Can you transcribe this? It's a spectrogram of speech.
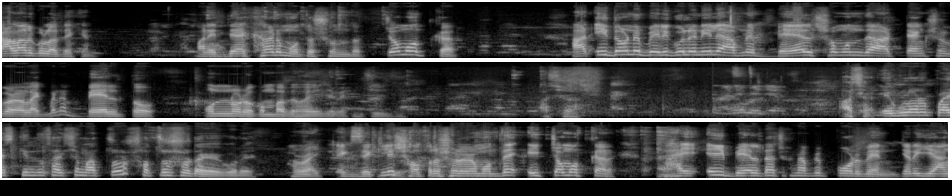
কালারগুলো দেখেন মানে দেখার মতো সুন্দর চমৎকার। আর এই ধরনের বেলগুলো নিলে আপনি বেল সম্বন্ধে আর টেনশন করা লাগবে না বেল তো অন্যরকম ভাবে হয়ে যাবে। জি জি। আচ্ছা। আচ্ছা এগুলোর প্রাইস কিন্তু থাকছে মাত্র সতেরোশো টাকা করে। রাইট এক্স্যাক্টলি সতেরোশোর মধ্যে এই চমৎকার। ভাই এই বেলটা যখন আপনি পরবেন যারা ইয়াং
